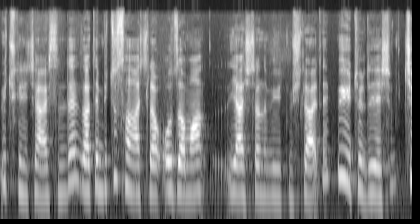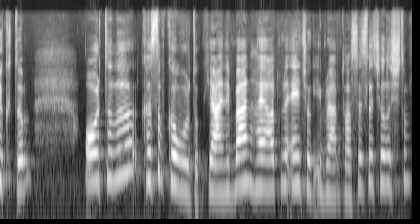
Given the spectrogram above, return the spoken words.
üç gün içerisinde zaten bütün sanatçılar o zaman yaşlarını büyütmüşlerdi. Büyütüldü yaşım çıktım. Ortalığı kasıp kavurduk. Yani ben hayatımda en çok İbrahim Tatlıses'le çalıştım.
